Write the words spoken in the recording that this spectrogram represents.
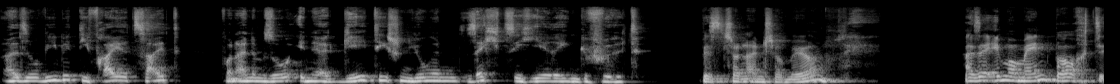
Also wie wird die freie Zeit von einem so energetischen jungen 60-Jährigen gefüllt? Bist schon ein Charmeur. Also im Moment braucht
